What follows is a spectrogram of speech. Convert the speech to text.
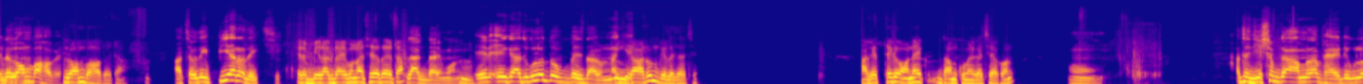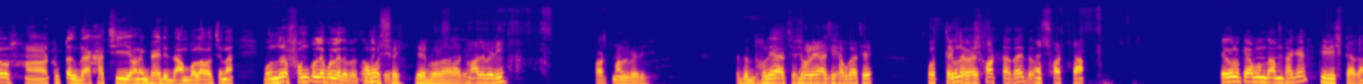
এটা লম্বা হবে। লম্বা হবে এটা। আচ্ছা ওদিকে পিয়ারা দেখছি। এটা ব্ল্যাক ডায়মন্ড আছে দাদা এটা? Black diamond. এর এই গাছগুলো তো বেশ দারুণ নাকি? দারুণ গেলেজ আছে আগের থেকে অনেক দাম কমে গেছে এখন। হুম। আচ্ছা যেসব গা- আমরা ভ্যারাইটি গুলো টুকটাক দেখাচ্ছি অনেক ভ্যারাইটি দাম বলা হচ্ছে না। বন্ধুরা ফোন করলে বলে দেবে তো অবশ্যই রেট বলা আছে মালবেরি হট মালবেরি এটা ধরে আছে ধরে আছে সব গাছে। প্রত্যেকটা শর্টটা তাই তো? শর্টটা এগুলো কেমন দাম থাকে? তিরিশ টাকা।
